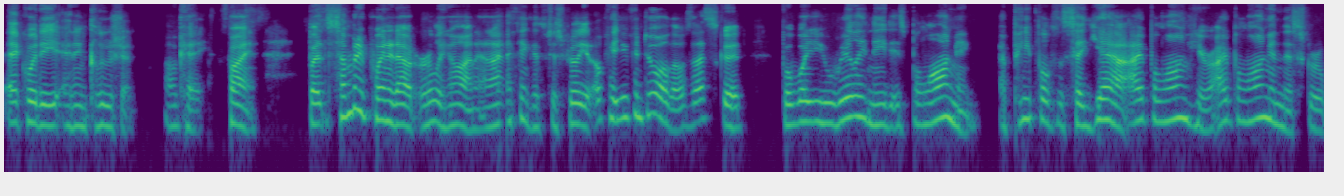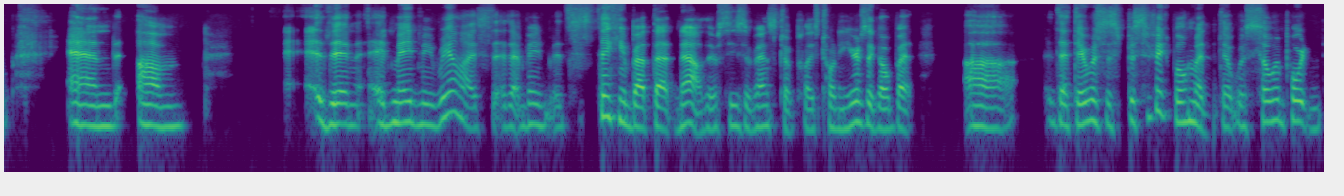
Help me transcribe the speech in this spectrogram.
equity, and inclusion. Okay, fine. But somebody pointed out early on, and I think it's just brilliant. Okay, you can do all those. That's good. But what you really need is belonging. A people to say, "Yeah, I belong here. I belong in this group," and um, then it made me realize that, I mean, it's thinking about that now. There's these events took place 20 years ago, but uh, that there was a specific moment that was so important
